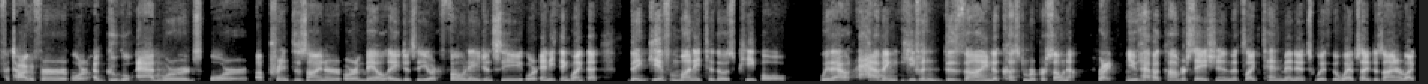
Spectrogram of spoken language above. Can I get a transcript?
photographer, or a Google AdWords, or a print designer, or a mail agency, or a phone agency, or anything like that. They give money to those people without having even designed a customer persona. Right. You have a conversation that's like 10 minutes with the website designer, like,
